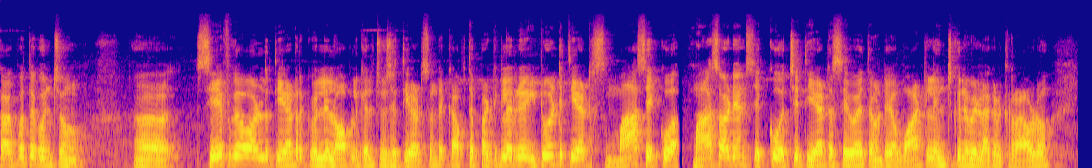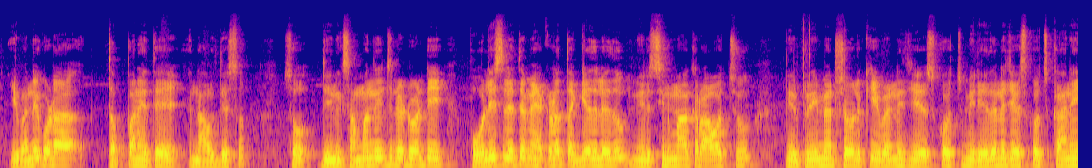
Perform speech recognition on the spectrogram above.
కాకపోతే కొంచెం సేఫ్గా వాళ్ళు థియేటర్కి వెళ్ళి లోపలికి వెళ్ళి చూసే థియేటర్స్ ఉంటాయి. కాకపోతే పర్టికులర్గా ఇటువంటి థియేటర్స్ మాస్ ఎక్కువ మాస్ ఆడియన్స్ ఎక్కువ వచ్చే థియేటర్స్ ఏవైతే ఉంటాయో వాటిని ఎంచుకుని వెళ్ళి అక్కడికి రావడం ఇవన్నీ కూడా తప్పనైతే నా ఉద్దేశం. సో దీనికి సంబంధించినటువంటి పోలీసులు అయితే మేము ఎక్కడ తగ్గేది లేదు. మీరు సినిమాకి రావచ్చు మీరు ప్రీమియర్ షోలకి ఇవన్నీ చేసుకోవచ్చు మీరు ఏదైనా చేసుకోవచ్చు. కానీ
